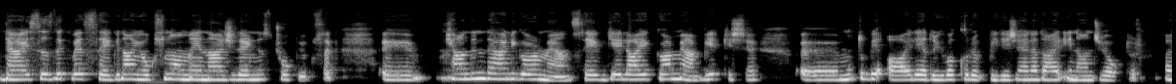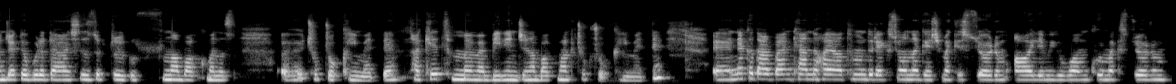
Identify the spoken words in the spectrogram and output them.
değersizlik ve sevgiden yoksun olma enerjileriniz çok yüksek. E, kendini değerli görmeyen, sevgiye layık görmeyen bir kişi e, mutlu bir aile ya da yuva kurabileceğine dair inancı yoktur. Öncelikle burada değersizlik duygusuna bakmanız e, çok çok kıymetli. Hak etmeme bilincine bakmak çok çok kıymetli. E, ne kadar ben kendi hayatımın direksiyonuna geçmek istiyorum, ailemi, yuvamı kurmak istiyorum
